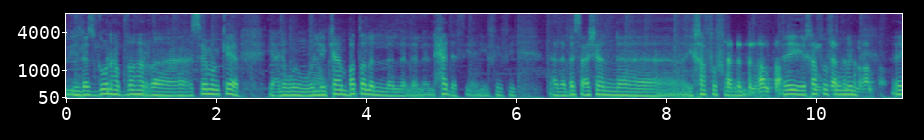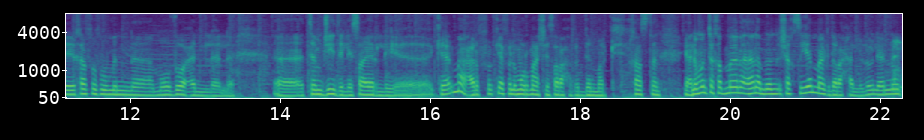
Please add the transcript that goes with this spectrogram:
يلزقونها بظهر آه، سيمون كير يعني واللي كان بطل ال- ال- ال- الحدث يعني في في هذا بس عشان آه، يخففوا من- الغلطة. أي يخففوا من يخففوا من آه، موضوع ال- آه، التمجيد اللي صاير لكير ما أعرف كيف الأمور ماشية صراحة في الدنمارك خاصة يعني منتخب ما أنا أنا شخصيا ما أقدر أحلله لأنه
